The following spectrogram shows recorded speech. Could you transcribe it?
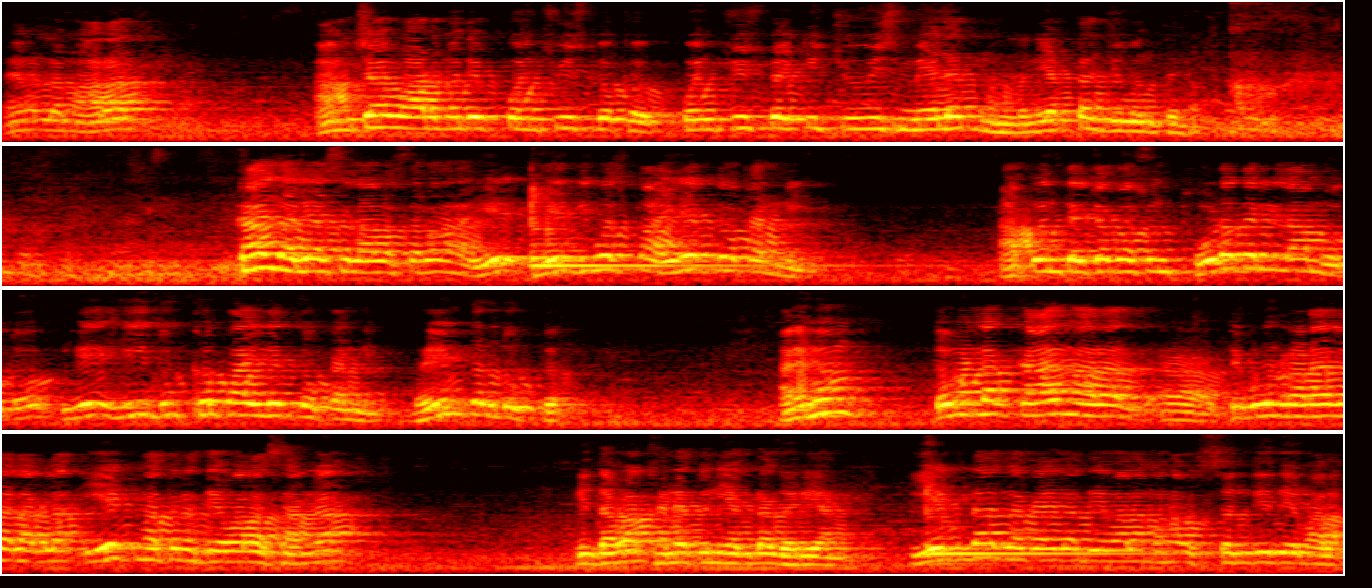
नाही म्हणलं महाराज आमच्या वार्डमध्ये पंचवीस लोक पंचवीस पैकी चोवीस मेलेत म्हणलं एकटाच जिवंत आहे. काय झाले असं अवस्था बघा हे हे दिवस पाहिलेत लोकांनी. आपण त्याच्यापासून थोडं तरी लांब होतो. हे ही दुःख पाहिलेत लोकांनी. भयंकर दुःख. आणि मग तो म्हणला काय महाराज तिकडून रडायला लागला. एक मात्र देवाला सांगा की दवाखान्यातून एकदा घरी आण. एकदा जगायला देवाला म्हणावं संधी दे मला.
